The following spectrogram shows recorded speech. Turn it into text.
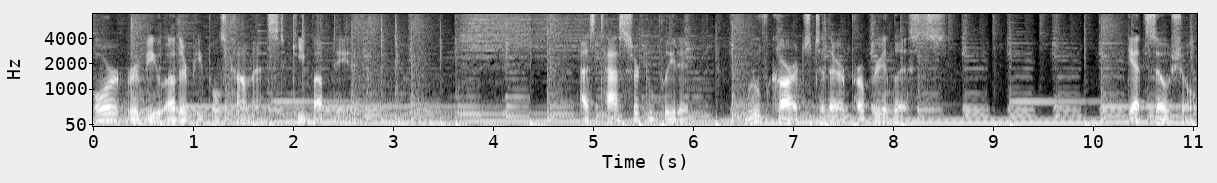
Or review other people's comments to keep updated. As tasks are completed, move cards to their appropriate lists. Get social.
